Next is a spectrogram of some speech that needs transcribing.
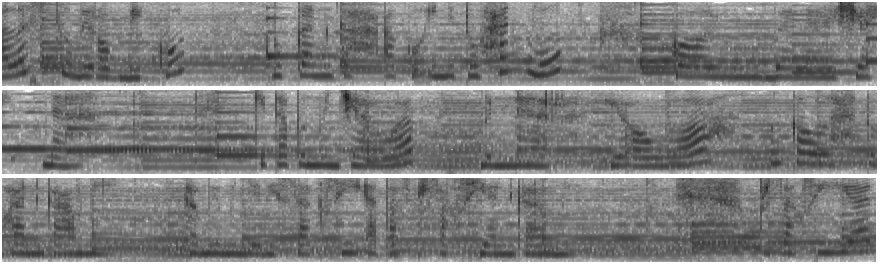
Alastu birobbikum, bukankah aku ini Tuhanmu? Qalu bala syahidna. Kita pun menjawab, benar, ya Allah, engkaulah Tuhan kami. Kami menjadi saksi atas persaksian kami persaksian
